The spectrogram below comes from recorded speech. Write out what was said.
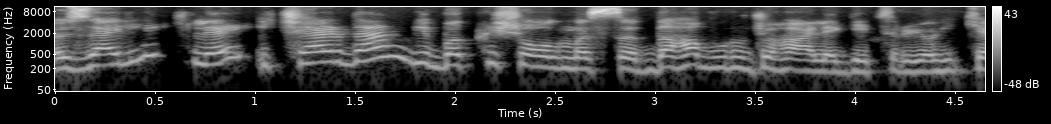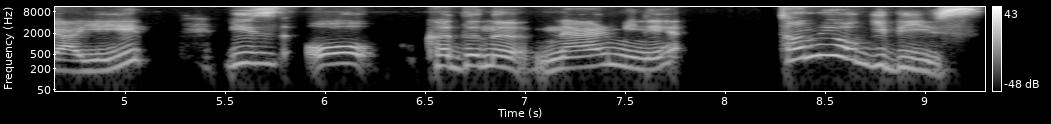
özellikle içeriden bir bakış olması daha vurucu hale getiriyor hikayeyi. Biz o kadını, Nermin'i tanıyor gibiyiz.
